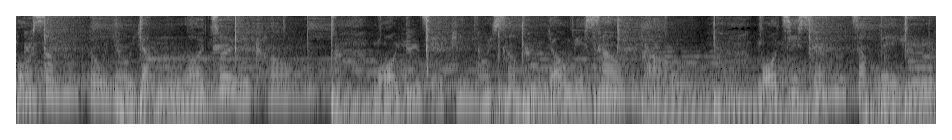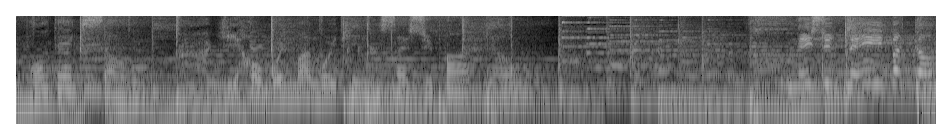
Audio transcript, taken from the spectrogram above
火心都由人来追求，我愿这片爱心有你收留。我只想执你如火的手，以后每晚每天细说不休。你说你不敢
